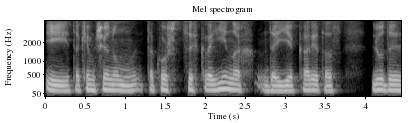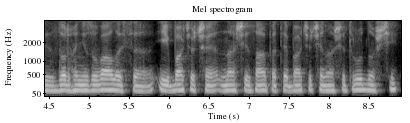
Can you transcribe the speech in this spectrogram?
І таким чином, також в цих країнах, де є Caritas, люди зорганізувалися і, бачачи наші запити, бачачи наші труднощі,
